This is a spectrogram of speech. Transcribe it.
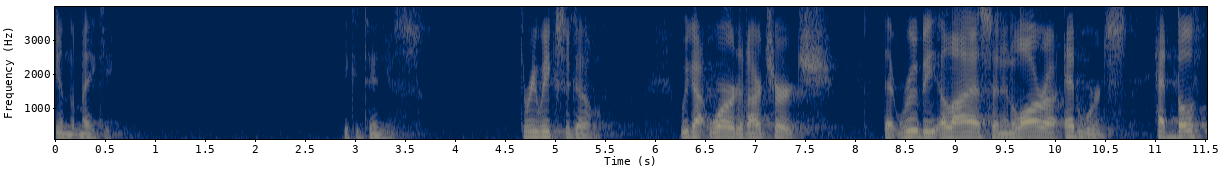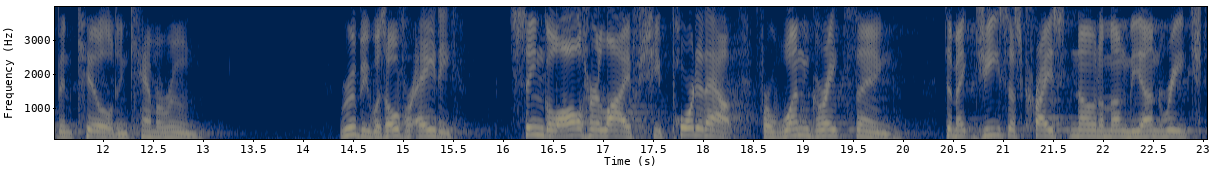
in the making. He continues. Three weeks ago, we got word at our church that Ruby Eliason and Laura Edwards had both been killed in Cameroon. Ruby was over 80, single all her life. She poured it out for one great thing to make Jesus Christ known among the unreached,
